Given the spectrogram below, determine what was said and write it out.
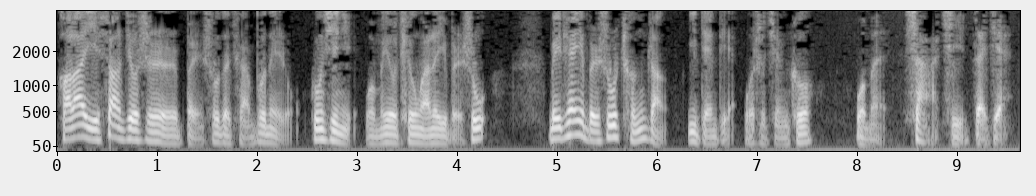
好了，以上就是本书的全部内容。恭喜你，我们又听完了一本书。每天一本书，成长一点点。我是秦科。我们下期再见。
